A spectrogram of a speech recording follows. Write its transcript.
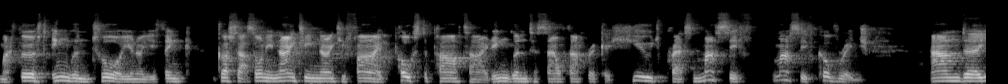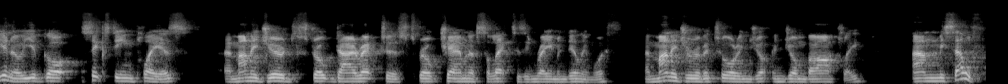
my first England tour, you know, you think gosh, that's only 1995, post apartheid, England to South Africa, huge press, massive, massive coverage. And, uh, you know, you've got 16 players, a manager, stroke director, stroke chairman of selectors in Raymond Illingworth, a manager of a tour in, jo- in John Barclay, and myself.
